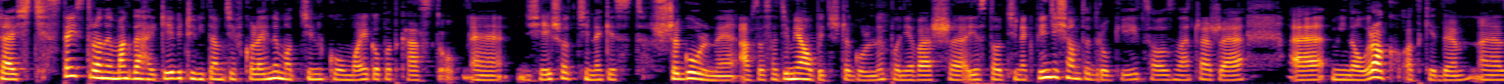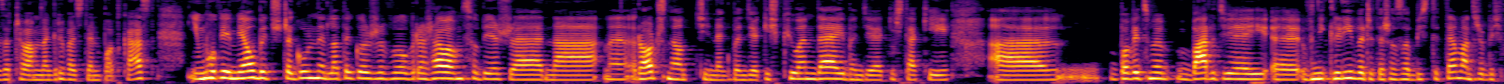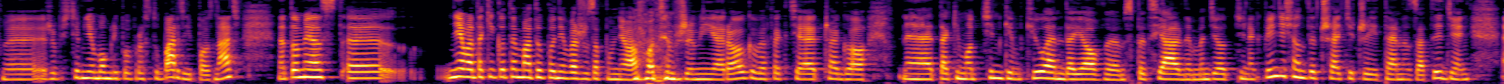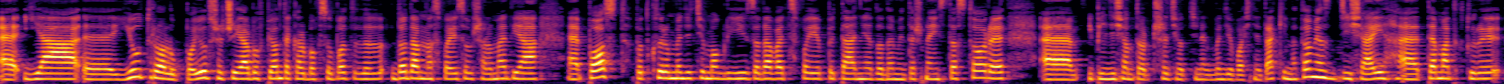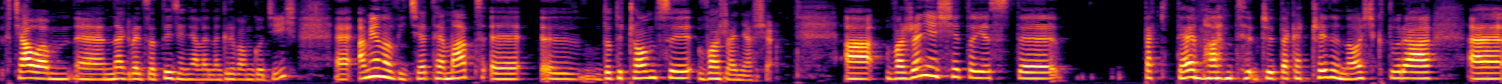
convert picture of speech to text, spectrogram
Cześć, z tej strony Magda Hajkiewicz i witam Cię w kolejnym odcinku mojego podcastu. E, dzisiejszy odcinek jest szczególny, a w zasadzie miał być szczególny, ponieważ e, jest to odcinek 52, co oznacza, że e, minął rok od kiedy zaczęłam nagrywać ten podcast. I mówię miał być szczególny, dlatego że wyobrażałam sobie, że na roczny odcinek będzie jakiś QA, będzie jakiś taki powiedzmy bardziej wnikliwy czy też osobisty temat, żebyśmy, żebyście mnie mogli po prostu bardziej poznać. Natomiast e, nie ma takiego tematu, ponieważ zapomniałam o tym, że mija rok, w efekcie czego e, takim odcinkiem Q&A-owym, specjalnym będzie odcinek 53, czyli ten za tydzień. E, ja e, jutro lub pojutrze, czyli albo w piątek, albo w sobotę dodam na swoje social media post, pod którym będziecie mogli zadawać swoje pytania, dodam je też na Instastory i 53 odcinek będzie właśnie taki. Natomiast dzisiaj temat, który chciałam nagrać za tydzień, ale nagrywam go dziś, a mianowicie temat e, e, dotyczący ważenia się. A ważenie się to jest e, taki temat, czy taka czynność, która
